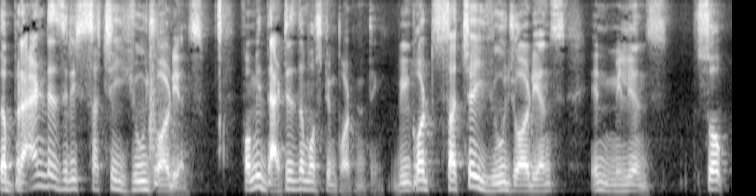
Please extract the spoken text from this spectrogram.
The brand has reached such a huge audience. For me, that is the most important thing. We got such a huge audience in millions. So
